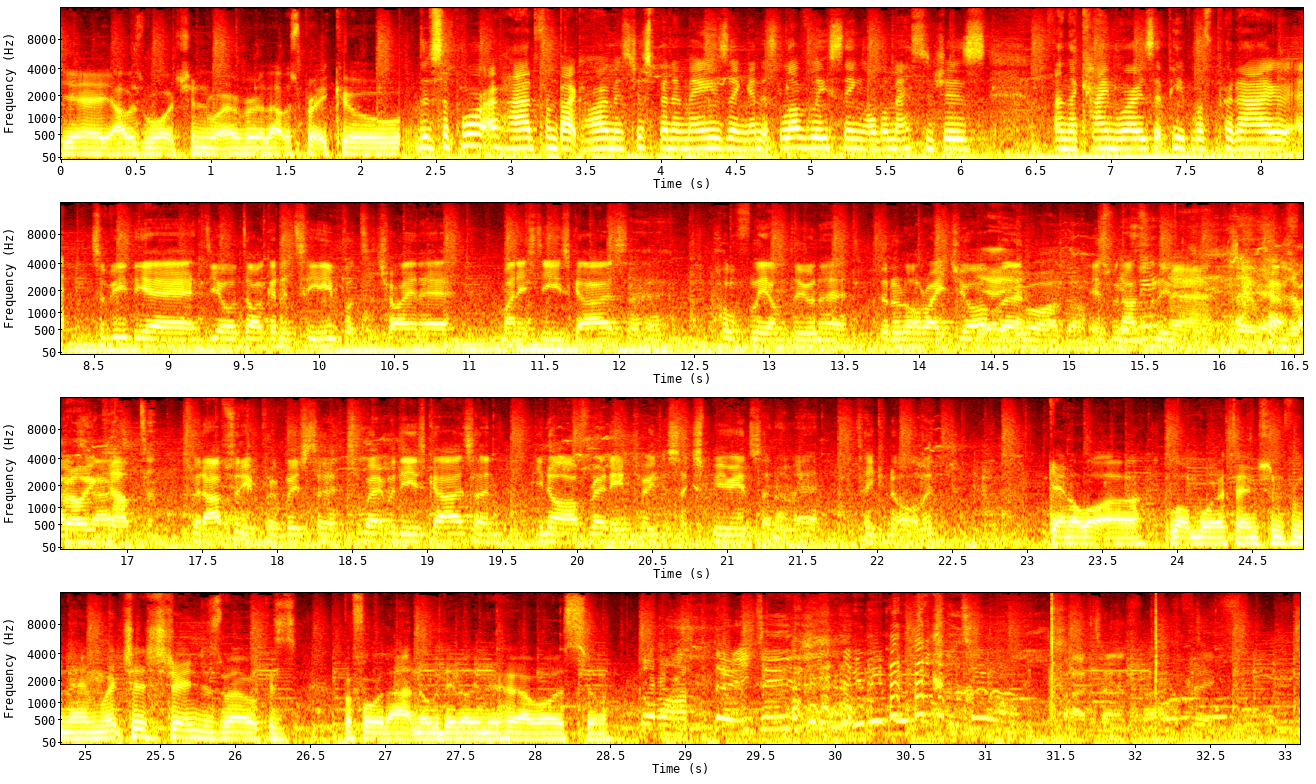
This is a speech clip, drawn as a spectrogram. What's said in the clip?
yeah, I was watching, whatever, that was pretty cool. The support I've had from back home has just been amazing and it's lovely seeing all the messages and the kind words that people have put out. To be the, uh, the old dog in the team, but to try and uh, manage these guys, uh, hopefully I'm doing, a, doing an alright job. Yeah, you are, It's been absolutely, yeah, he's a brilliant captain. It's been absolutely privileged to, to work with these guys and you know I've really enjoyed this experience and I'm uh, taking it all in getting a lot of, a lot more attention from them, which is strange as well because before that nobody really knew who I was. So.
